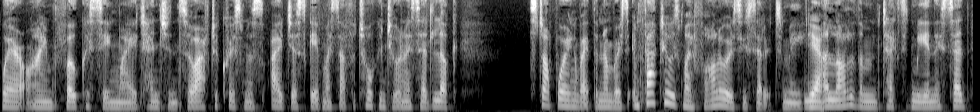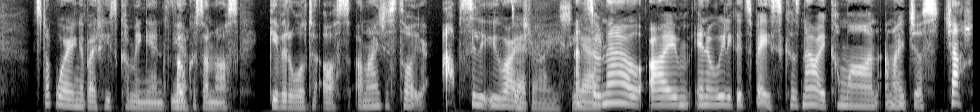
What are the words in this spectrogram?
where I'm focusing my attention. So after Christmas, I just gave myself a talking to and I said, look, stop worrying about the numbers. In fact, it was my followers who said it to me. Yeah. A lot of them texted me and they said, stop worrying about who's coming in, focus on us, give it all to us. And I just thought, you're absolutely right. Dead right, Yeah. And so now I'm in a really good space because now I come on and I just chat.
